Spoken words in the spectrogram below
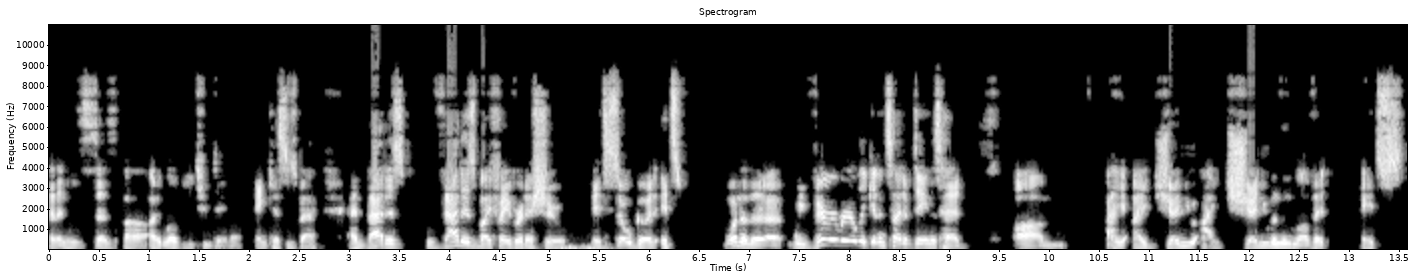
And then he says, uh, I love you too, Dana. And kisses back. And that is, that is my favorite issue. It's so good. It's one of the, we very rarely get inside of Dana's head. Um, I, I genu, I genuinely love it. It's,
